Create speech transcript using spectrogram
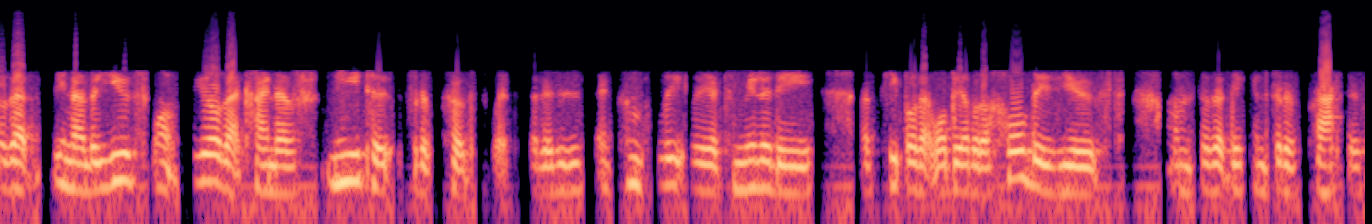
so that you know the youth won't feel that kind of need to sort of code switch. That it is a completely a community of people that will be able to hold these youth, um, so that they can sort of practice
